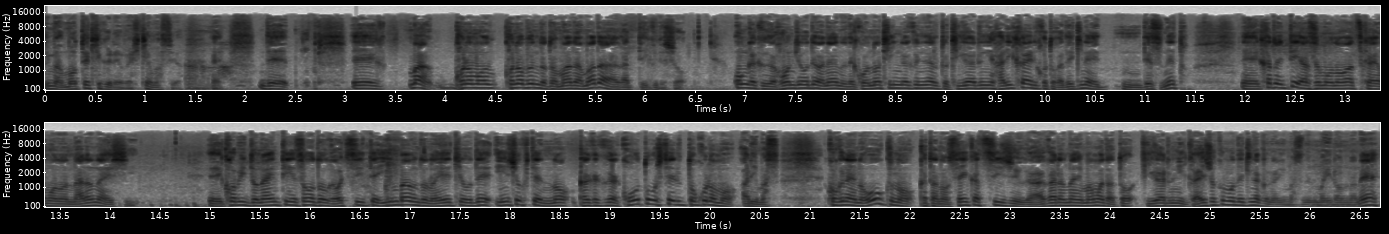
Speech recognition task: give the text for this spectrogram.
今持ってきてくれれば弾けますよ。で、えー、まあこのこの分だとまだまだ上がっていくでしょう。音楽が本業ではないのでこの金額になると気軽に張り替えることができないんですねと、えー、かといって安物は使い物にならないしえー、COVID-19 騒動が落ち着いてインバウンドの影響で飲食店の価格が高騰しているところもあります。国内の多くの方の生活水準が上がらないままだと気軽に外食もできなくなりますね、まあ、いろんなね、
